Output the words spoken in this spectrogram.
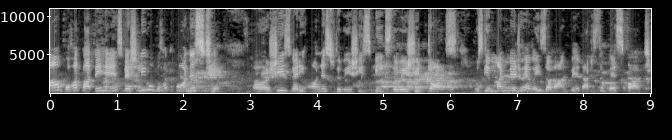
हाँ बहुत बातें हैं स्पेशली वो बहुत ऑनेस्ट है। She is very honest the way she speaks the way she talks उसके मन में जो है वही जबान पे है। That is the best part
